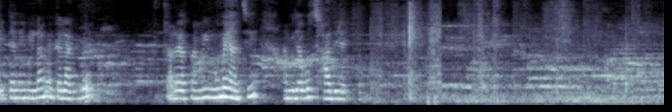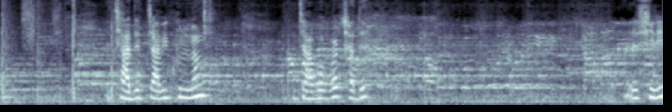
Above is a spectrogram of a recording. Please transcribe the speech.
এইটা নিয়ে নিলাম, এটা লাগবে। চলো এখন আমি রুমে আছি, আমি যাব ছাদে একদম। ছাদের চাবি খুললাম, যাব আবার ছাদে। সিঁড়ি,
